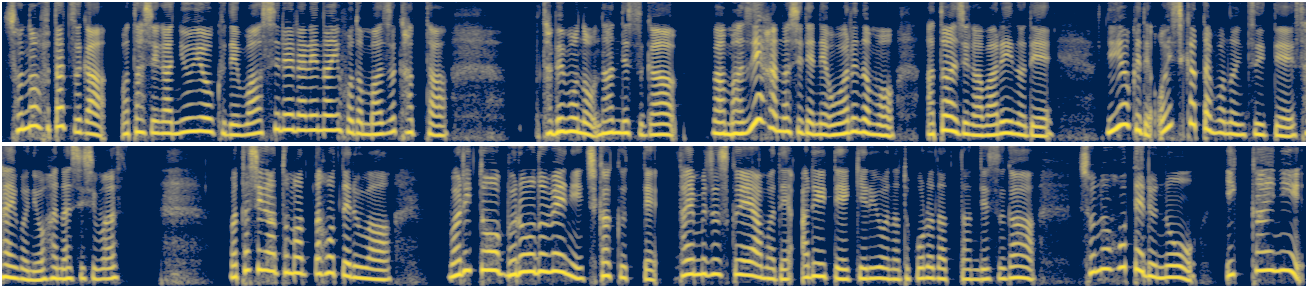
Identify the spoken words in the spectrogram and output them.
その2つが私がニューヨークで忘れられないほどまずかった食べ物なんですが、まあ、まずい話でね終わるのも後味が悪いのでニューヨークで美味しかったものについて最後にお話しします。私が泊まったホテルは割とブロードウェイに近くってタイムズスクエアまで歩いて行けるようなところだったんですがそのホテルの1階に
